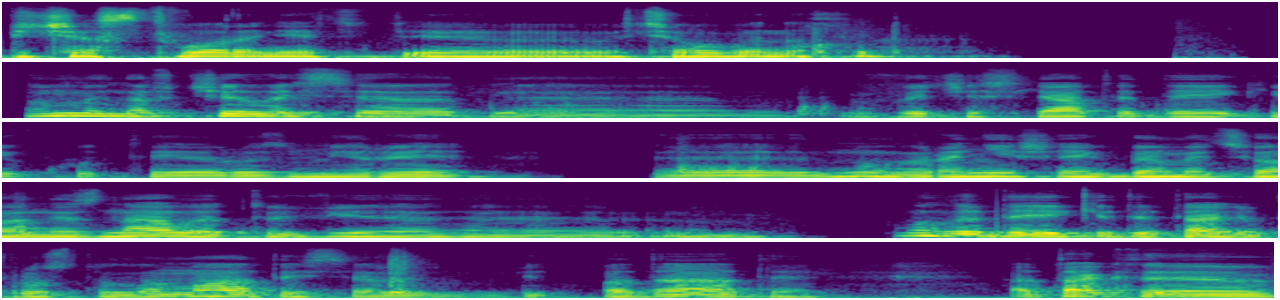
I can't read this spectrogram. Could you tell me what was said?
під час створення цього винаходу. Ну, ми навчилися вичисляти деякі кути, розміри. Ну, раніше, якби ми цього не знали, то він, могли деякі деталі просто ламатися, відпадати. А так, е,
